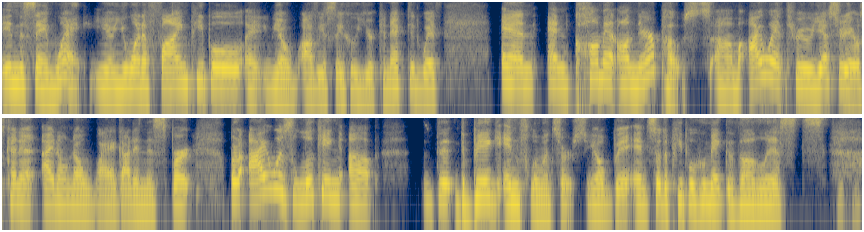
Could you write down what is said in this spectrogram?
in the same way. You know, you want to find people, uh, you know, obviously who you're connected with and and comment on their posts. Um, I went through yesterday. It was kind of I don't know why I got in this spurt, but I was looking up the the big influencers, you know, and so the people who make the lists Mhm.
